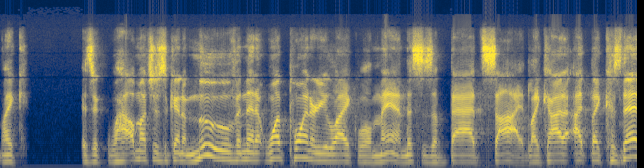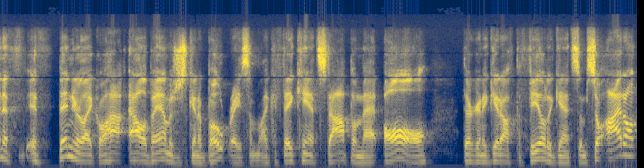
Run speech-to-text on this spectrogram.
like, is it well, how much is it going to move? And then at what point are you like, well, man, this is a bad side? Like, I, I like because then if if then you're like, well, Alabama's just going to boat race them. Like, if they can't stop them at all, they're going to get off the field against them. So I don't,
